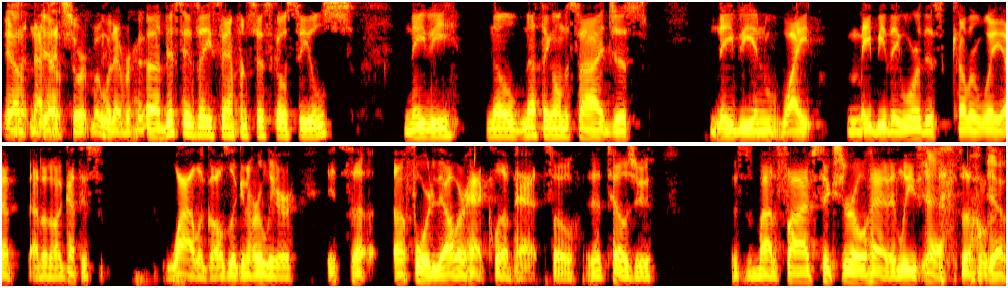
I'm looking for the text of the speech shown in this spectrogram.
Yeah, not, not yep. that short, but whatever. Uh, this is a San Francisco Seals navy. No, nothing on the side, just navy and white. Maybe they wore this colorway. I, I don't know. I got this while ago. I was looking earlier. It's a, a forty dollar hat club hat, so that tells you this is about a five six year old hat at least. Yeah. So yeah.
